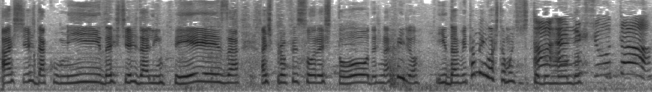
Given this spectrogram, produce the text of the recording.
As tias da comida, as tias da limpeza, as professoras todas, né, filho? E o Davi também gosta muito de todo mundo. Chuta.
